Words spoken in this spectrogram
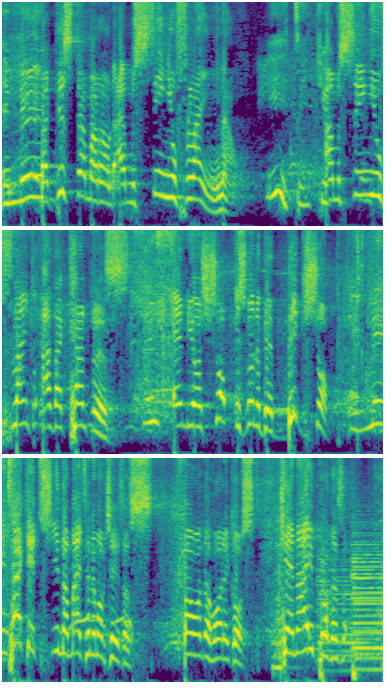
Amen. But this time around, I'm seeing you flying now. Thank you. I'm seeing you flying to other countries. And your shop is going to be a big shop. Amen. Take it in the mighty name of Jesus. Power of the Holy Ghost. Can I prophesy?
